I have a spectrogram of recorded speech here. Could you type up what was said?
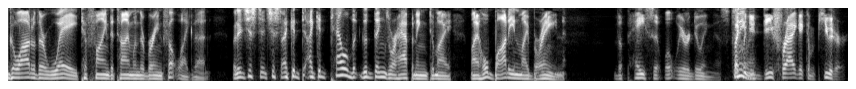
go out of their way to find a time when their brain felt like that. But it just it just I could I could tell that good things were happening to my my whole body and my brain. The pace at what we were doing this. It's like Anyway. when you defrag a computer,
